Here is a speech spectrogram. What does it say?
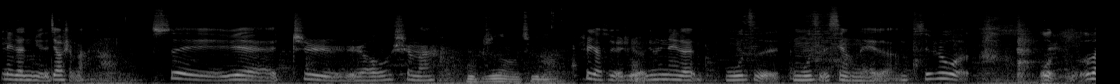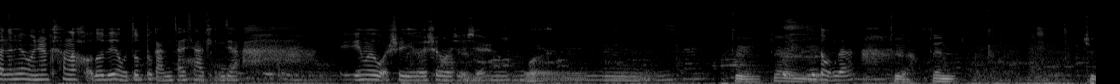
那个女的叫什么？岁月至柔是吗？我不知道，我记不得了。是叫岁月至柔，就是那个母子母子性那个。其实我我我把那篇文章看了好多遍，我都不敢再下评价，因为我是一个社会学学生，我嗯，对，但 你懂的。对，但就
